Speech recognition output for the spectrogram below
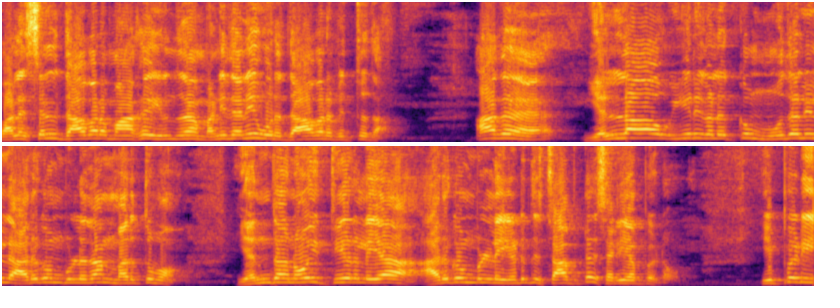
பல செல் தாவரமாக இருந்து தான் மனிதனே ஒரு தாவர வித்து தான் ஆக எல்லா உயிர்களுக்கும் முதலில் அருகம்புல்லு தான் மருத்துவம். எந்த நோய் தீரலையா? அருகம்புல்லை எடுத்து சாப்பிட்டா சரியாக போயிடும். இப்படி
